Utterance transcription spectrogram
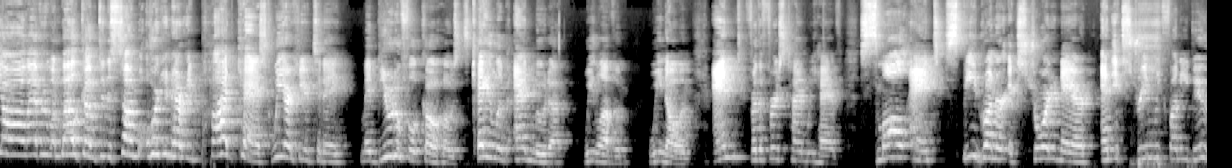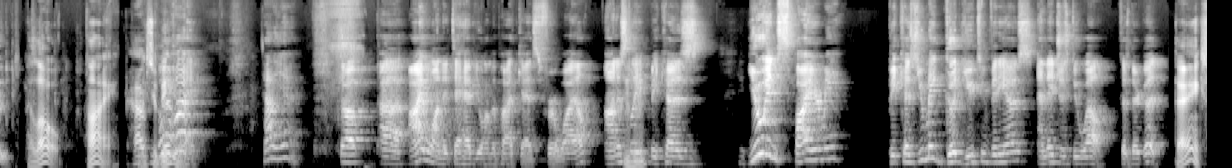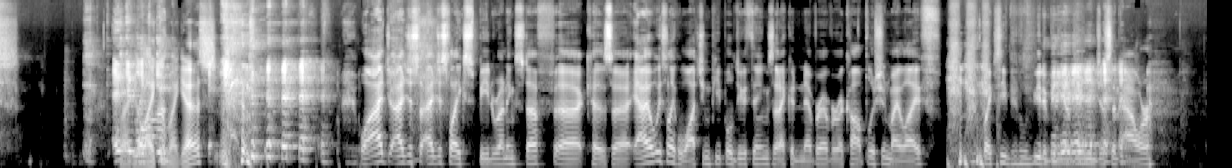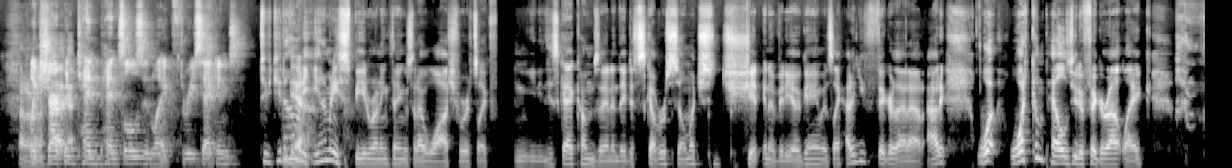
Yo, everyone, welcome to the Some Ordinary podcast. We are here today. My beautiful co hosts, Caleb and Muda. We love them. We know him. And for the first time, we have SmallAnt, speedrunner extraordinaire, and extremely funny dude. Hello. Hi. How's Nice you to Oh, been? hi. Hell yeah. So, uh, I wanted to have you on the podcast for a while, honestly, because you inspire me. Because you make good YouTube videos and they just do well because they're good. Thanks. And- and, you like them, I guess. Well, I, I just I just like speed running stuff because uh, I always like watching people do things that I could never ever accomplish in my life. like see people beat a video game in just an hour. I don't like know. sharpen I- 10 pencils in like three seconds. dude. You know how Yeah. many you know how many speed running things that I watch where it's like you- this guy comes in and they discover so much shit in a video game. It's like how did you figure that out? How do what what compels you to figure out like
